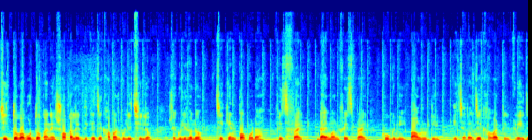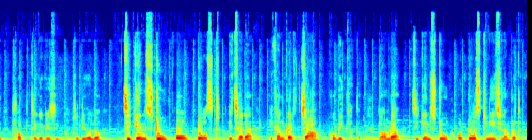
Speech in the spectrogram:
চিত্তবাবুর দোকানে সকালের দিকে যে খাবারগুলি ছিল, সেগুলি হলো chicken pakora fish fry diamond fish fry ঘুগনি, পাউরুটি, এছাড়া যে খাবারটির ক্রেজ সব থেকে বেশি, সেটি হলো চিকেন স্টু ও টোস্ট এছাড়া এখানকার চা খুব বিখ্যাত। তো আমরা চিকেন স্টু ও টোস্ট নিয়েছিলাম প্রথমে।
